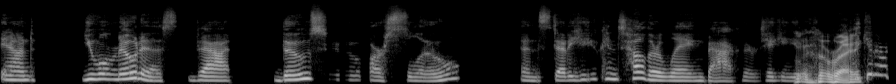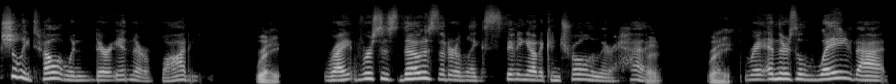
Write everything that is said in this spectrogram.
And you will notice that those who are slow and steady, you can tell they're laying back, they're taking it. right. I can actually tell when they're in their body. Right right? Versus those that are like spinning out of control in their head. Right. Right. Right. And there's a way that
